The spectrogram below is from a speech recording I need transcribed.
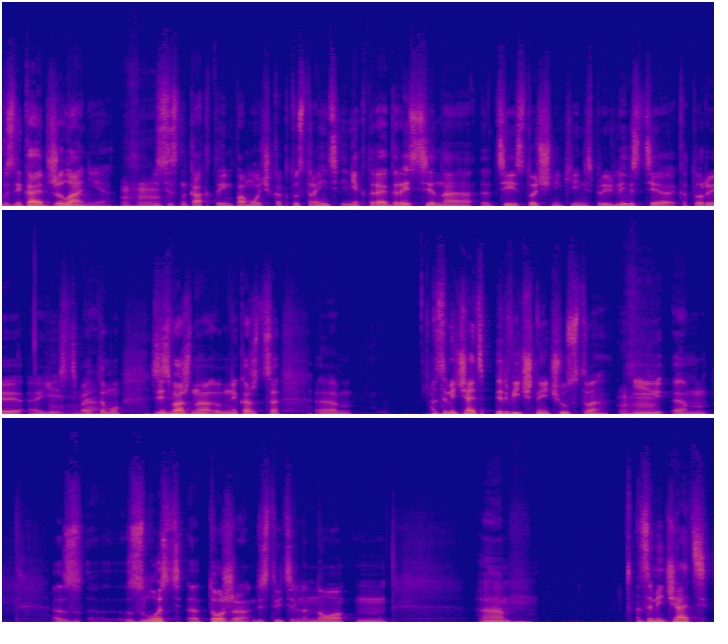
возникает желание, Мгм. естественно, как-то им помочь, как-то устранить, и некоторая агрессия на э, те источники несправедливости, которые э, есть. Да. Поэтому здесь важно, мне кажется, эм, замечать первичные чувства Мгм. и эм, злость э, тоже действительно, но эм, замечать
